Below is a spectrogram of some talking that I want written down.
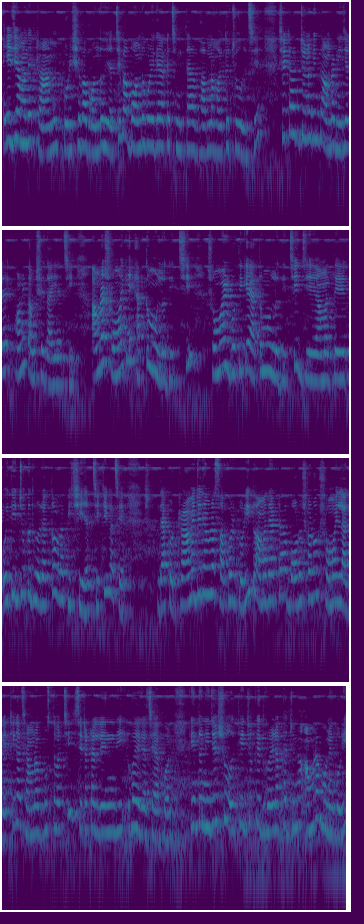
এই যে আমাদের ট্রাম পরিষেবা বন্ধ হয়ে যাচ্ছে বা বন্ধ করে দেওয়ার একটা চিন্তা ভাবনা হয়তো চলছে, সেটার জন্য কিন্তু আমরা নিজেরাই অনেক অংশে দায়ী আছি। আমরা সময়কে এত মূল্য দিচ্ছি, সময়ের গতিকে এত মূল্য দিচ্ছি যে আমাদের ঐতিহ্যকে ধরে রাখতেও আমরা পিছিয়ে যাচ্ছি, ঠিক আছে? দেখো, ট্রামে যদি আমরা সফর করি, তো আমাদের একটা বড় সড়ো সময় লাগে, ঠিক আছে? আমরা বুঝতে পারছি সেটা একটা লেন্দি হয়ে গেছে এখন। কিন্তু নিজস্ব ঐতিহ্যকে ধরে রাখার জন্য আমরা মনে করি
